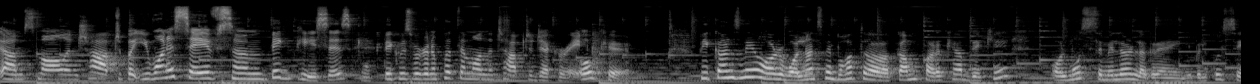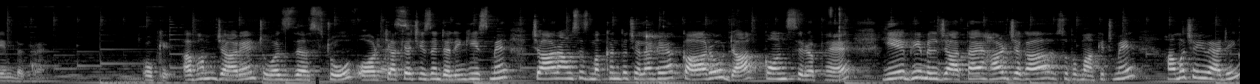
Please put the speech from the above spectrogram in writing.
um, small and chopped, but you want to save some big pieces because we're going to put them on the top to decorate. ओके पिकन्स में और वॉलनट्स में बहुत अ, कम फर्क है आप देखिए ऑलमोस्ट सिमिलर लग रहे हैं ये बिल्कुल सेम लग रहा है। ओके okay, अब हम जा रहे हैं टुवर्ड्स द स्टोव और Yes. क्या क्या चीज़ें डलेंगी इसमें? चार आउंसेस मक्खन तो चला गया। कारो डार्क कॉर्न सिरप है? ये भी मिल जाता है हर जगह सुपरमार्केट में। How much are you adding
